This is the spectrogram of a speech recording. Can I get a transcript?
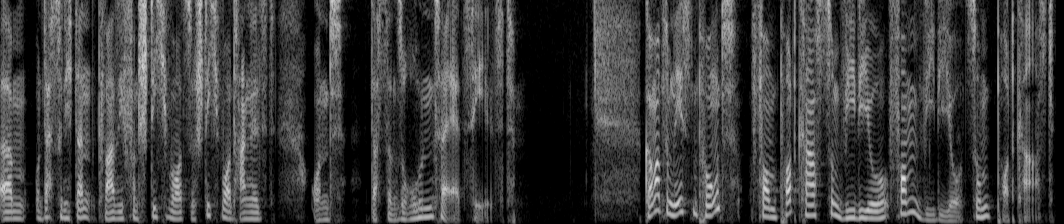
ähm, und dass du dich dann quasi von Stichwort zu Stichwort hangelst und das dann so runter erzählst. Kommen wir zum nächsten Punkt. Vom Podcast zum Video, vom Video zum Podcast.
